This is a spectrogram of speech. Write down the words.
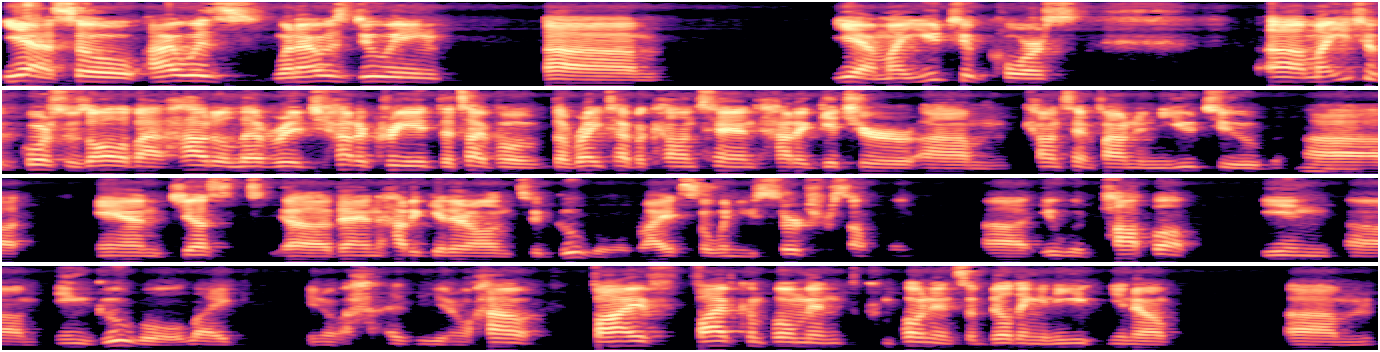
Yeah. So I was when I was doing um, yeah, my YouTube course. Uh, my YouTube course was all about how to leverage, how to create the type of the right type of content, how to get your um, content found in YouTube, mm-hmm. uh, and just uh, then how to get it onto Google. Right. So when you search for something, uh, it would pop up in um, in Google, like you know, you know how five five component components of building an e, you know, um,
